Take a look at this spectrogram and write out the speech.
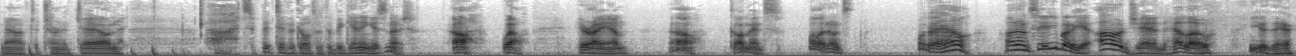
Now I have to turn it down. Ah, it's a bit difficult at the beginning, isn't it? Oh, well, here I am. Oh, comments. Well, I don't. What the hell? I don't see anybody yet. Oh, Jen, hello. You're there.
